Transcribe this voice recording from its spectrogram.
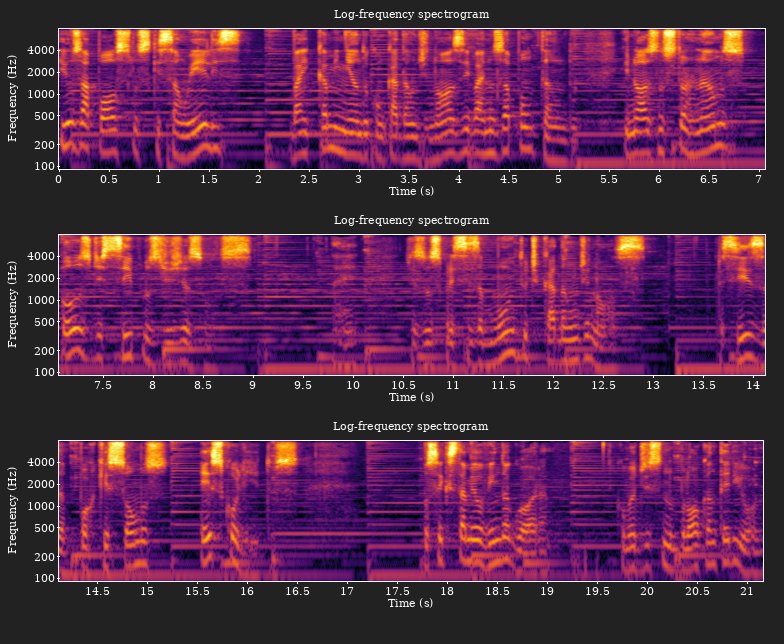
E os apóstolos, que são eles, vai caminhando com cada um de nós e vai nos apontando. E nós nos tornamos os discípulos de Jesus. Né? Jesus precisa muito de cada um de nós. Precisa porque somos escolhidos. Você que está me ouvindo agora, como eu disse no bloco anterior,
